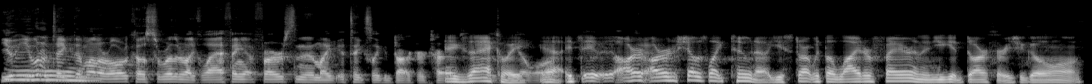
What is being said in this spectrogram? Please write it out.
You you want to take them on a roller coaster where they're like laughing at first, and then like it takes like a darker turn. Exactly. Yeah. It's it, our our show's like tuna. You start with the lighter fare and then you get darker as you go along.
